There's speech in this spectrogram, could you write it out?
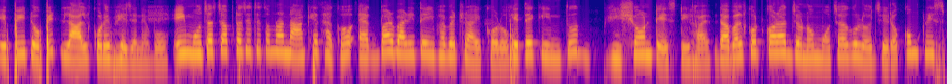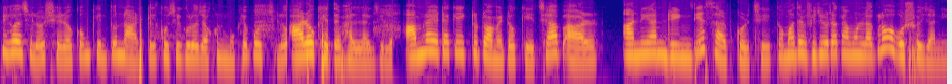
এপিট ওপিট লাল করে ভেজে নেব। এই মোচার চাপটা যদি তোমরা না খেয়ে থাকো, একবার বাড়িতে এইভাবে ট্রাই করো। খেতে কিন্তু ভীষণ টেস্টি হয়। ডাবল কোট করার জন্য মোচাগুলো যেরকম ক্রিস্পি হয়েছিল, সেরকম কিন্তু নারকেল কুচিগুলো যখন মুখে পড়ছিল, আরও খেতে ভালো লাগছিল। আমরা এটাকে একটু টমেটো কেচাপ আর আনিয়ান রিং দিয়ে সার্ভ করছি। তোমাদের ভিডিওটা কেমন লাগল অবশ্যই জানি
